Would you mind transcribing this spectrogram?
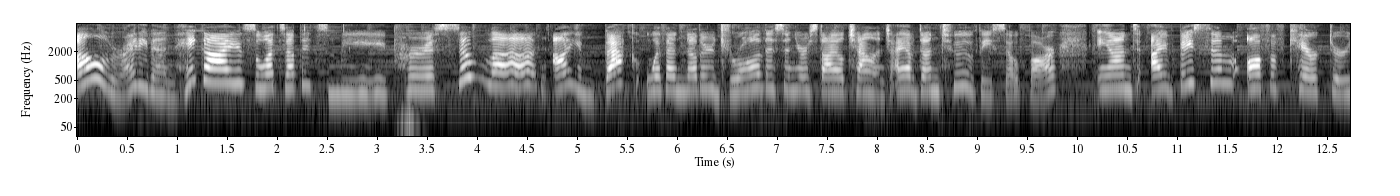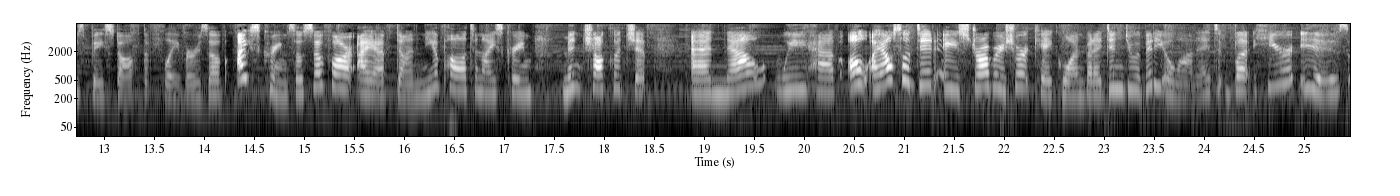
Alrighty then. Hey guys, what's up? It's me, Priscilla. I am back with another Draw This in Your Style challenge. I have done two of these so far, and I've based them off of characters based off the flavors of ice cream. So, so far I have done Neapolitan ice cream, mint chocolate chip, and now we have, oh, I also did a strawberry shortcake one, but I didn't do a video on it. But here is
